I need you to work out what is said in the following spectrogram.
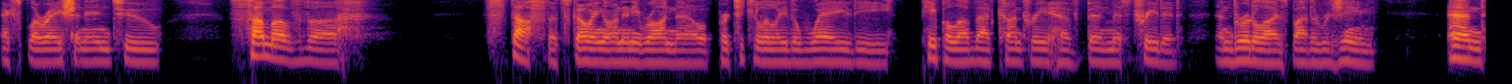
exploration into some of the stuff that's going on in Iran now, particularly the way the people of that country have been mistreated and brutalized by the regime. And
